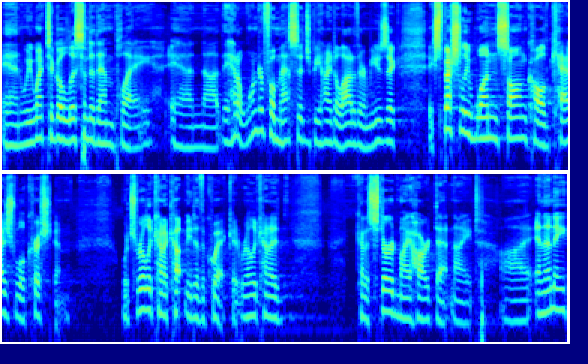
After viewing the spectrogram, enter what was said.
And we went to go listen to them play. And uh, they had a wonderful message behind a lot of their music, especially one song called Casual Christian which really kind of cut me to the quick. It really kind of kind of stirred my heart that night. Uh, and then they,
